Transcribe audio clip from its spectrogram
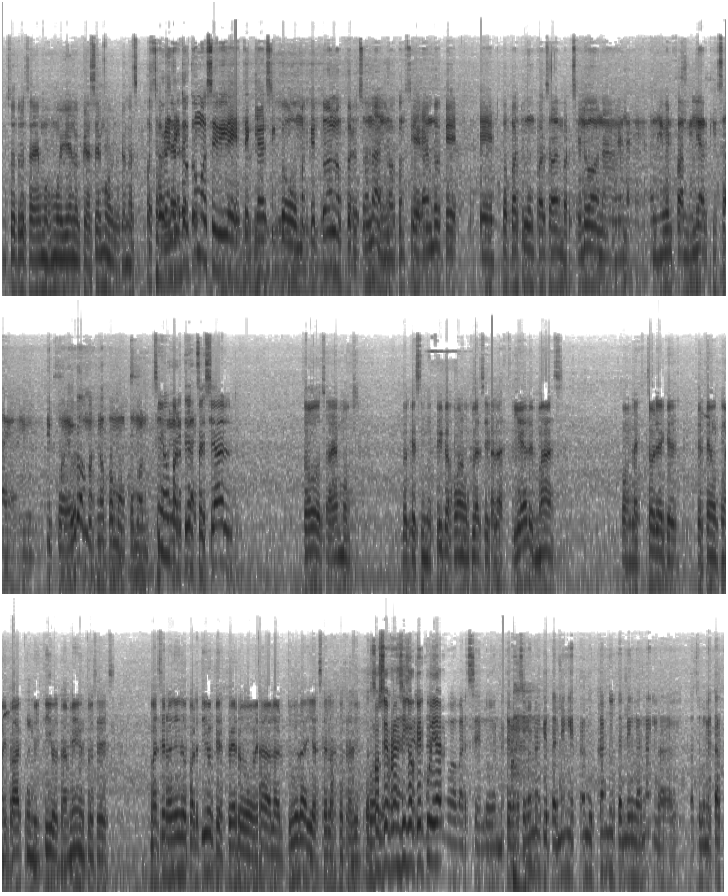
nosotros sabemos muy bien lo que hacemos, lo que no hacemos. José Francisco, ¿cómo se vive este clásico, más que todo en lo personal, ¿no? considerando que eh, tu papá tuvo un pasado en Barcelona, en- a nivel familiar quizás, hay un tipo de bromas, ¿no? Como, como Sí, es un partido especial. Todos sabemos lo que significa jugar un clásico al astillero y más con la historia que, que tengo con mi papá, con mi tío también. Entonces, va a ser un lindo partido que espero estar a la altura y hacer las cosas bien. José Francisco, ¿qué cuidar? a Barcelona, de Barcelona que también está buscando también ganar la, la segunda etapa.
